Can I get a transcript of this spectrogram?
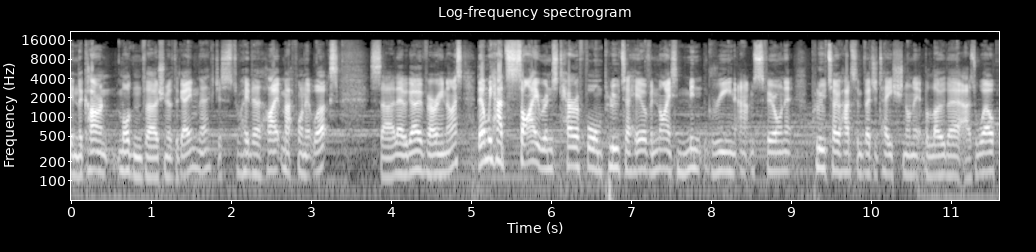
in the current modern version of the game there, just the way the height map on it works. So there we go, very nice. Then we had Siren's Terraform Pluto here with a nice mint green atmosphere on it. Pluto had some vegetation on it below there as well,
